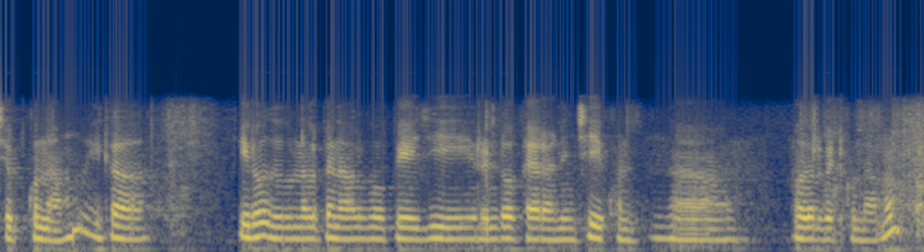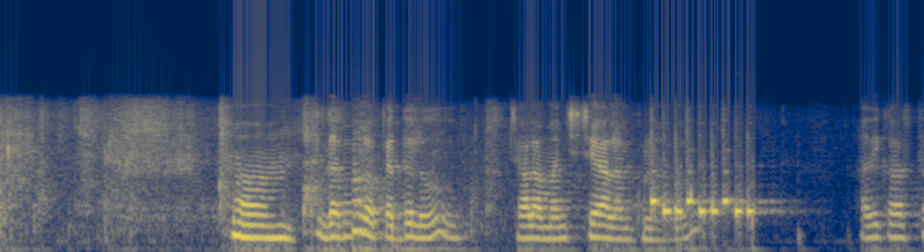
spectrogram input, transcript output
చెప్పుకున్నాము. ఇక ఈరోజు నలభై నాలుగో పేజీ రెండో పేరా నుంచి మొదలు పెట్టుకుందాము. గతంలో పెద్దలు చాలా మంచి చేయాలనుకున్నారు. అది కాస్త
